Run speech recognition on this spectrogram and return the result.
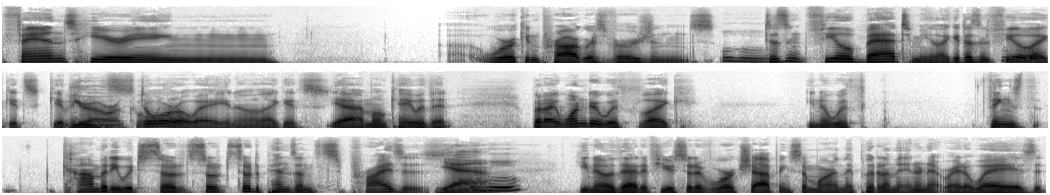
fans hearing uh, work in progress versions Mm-hmm. doesn't feel bad to me. Like it doesn't feel like it's giving You're the all cool store away. You know, like it's yeah, I'm okay with it. But I wonder with like, you know, with things, th- comedy, which so so so depends on surprises Yeah. Mm-hmm. you know that if you're sort of workshopping somewhere and they put it on the internet right away, is it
